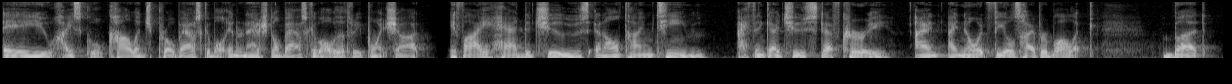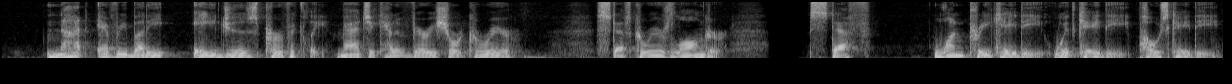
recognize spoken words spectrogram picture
AAU, high school, college, pro basketball, international basketball with a three point shot. If I had to choose an all time team, I think I'd choose Steph Curry. I, I know it feels hyperbolic, but not everybody ages perfectly. Magic had a very short career. Steph's career is longer. Steph won pre KD, with KD, post KD.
